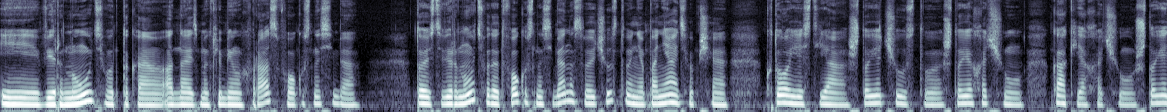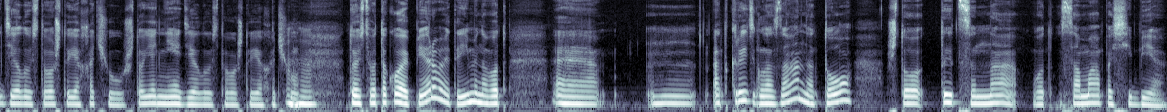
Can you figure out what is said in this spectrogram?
и вернуть, вот такая одна из моих любимых фраз, фокус на себя. То есть вернуть вот этот фокус на себя, на свое чувствование, понять вообще, кто есть я, что я чувствую, что я хочу, как я хочу, что я делаю из того, что я хочу, что я не делаю из того, что я хочу. Uh-huh. То есть вот такое первое, это именно вот э, открыть глаза на то, что ты цена вот сама по себе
